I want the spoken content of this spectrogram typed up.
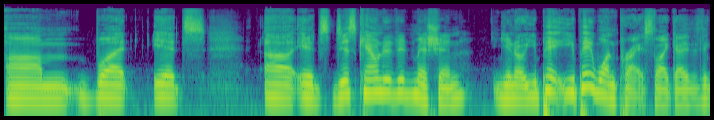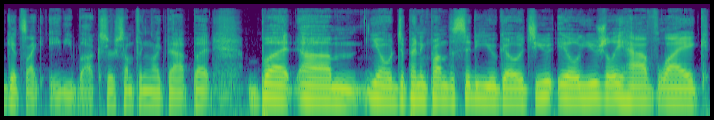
um, but it's uh, it's discounted admission you know you pay you pay one price like i think it's like 80 bucks or something like that but but um you know depending upon the city you go it's you it'll usually have like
